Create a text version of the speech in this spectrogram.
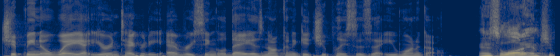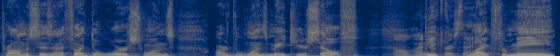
Chipping away at your integrity every single day is not going to get you places that you want to go. And it's a lot of empty promises. And I feel like the worst ones are the ones made to yourself. Oh, 100%. like for me,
